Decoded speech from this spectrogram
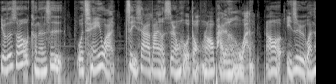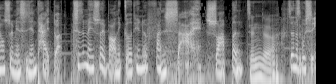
有的时候可能是我前一晚自己下了班有私人活动，然后排得很晚，然后以至于晚上睡眠时间太短，其实没睡饱，你隔天就犯傻哎、欸，耍笨，真的真的不行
